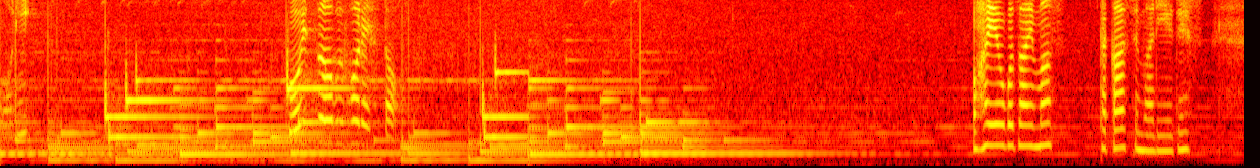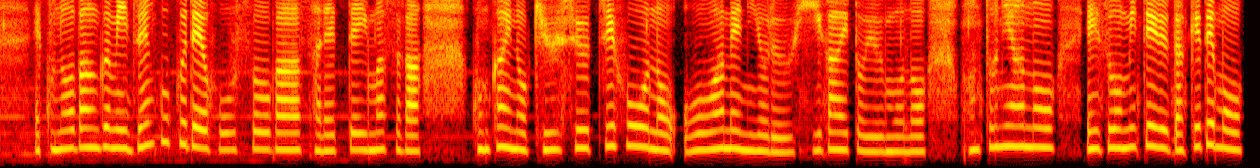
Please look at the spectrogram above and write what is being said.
森。 Voice of Forest おはようございます。高橋真理恵です。この番組全国で放送がされていますが今回の九州地方の大雨による被害というもの本当にあの映像を見ているだけでも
